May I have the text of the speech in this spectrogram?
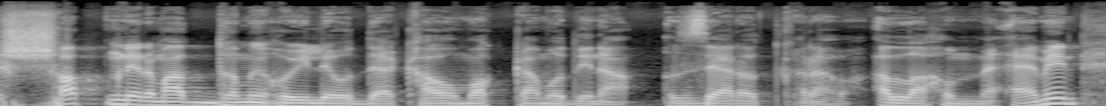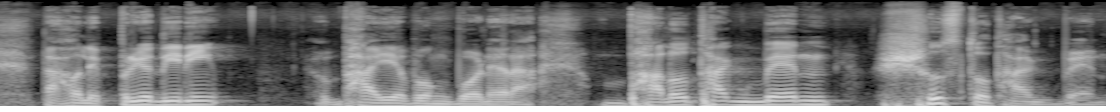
স্বপ্নের মাধ্যমে হইলেও দেখাও মক্কা মদিনা, জিয়ারত করাও। আল্লাহ আমিন। তাহলে প্রিয় দিনী, ভাই এবং বোনেরা, ভালো থাকবেন, সুস্থ থাকবেন।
